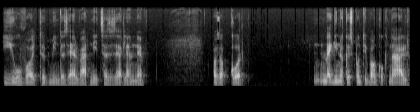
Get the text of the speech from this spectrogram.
jóval több, mint az elvárt 400 ezer lenne, az akkor megint a központi bankoknál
